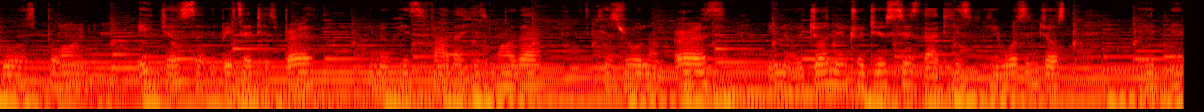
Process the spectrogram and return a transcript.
He was born. Angels celebrated his birth. You know, his father, his mother, his role on earth. You know, John introduces that he's he wasn't just a, a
